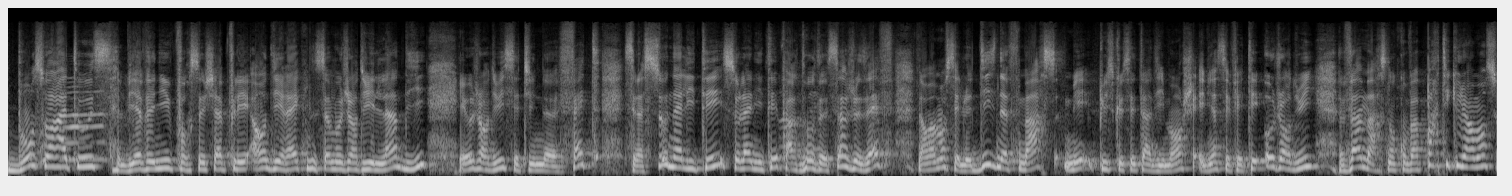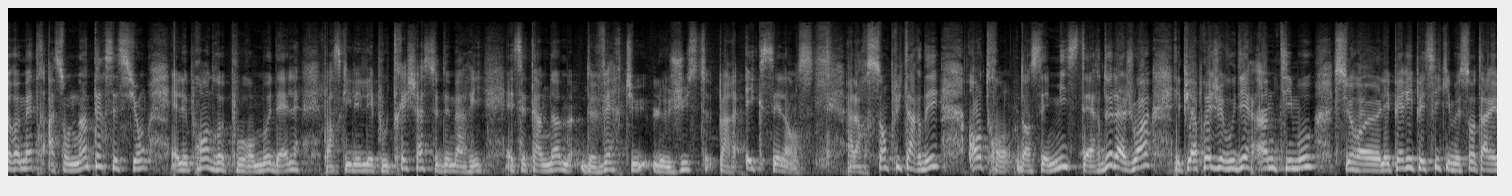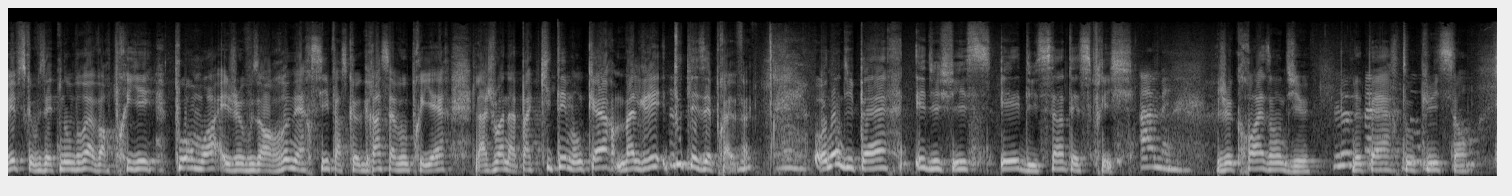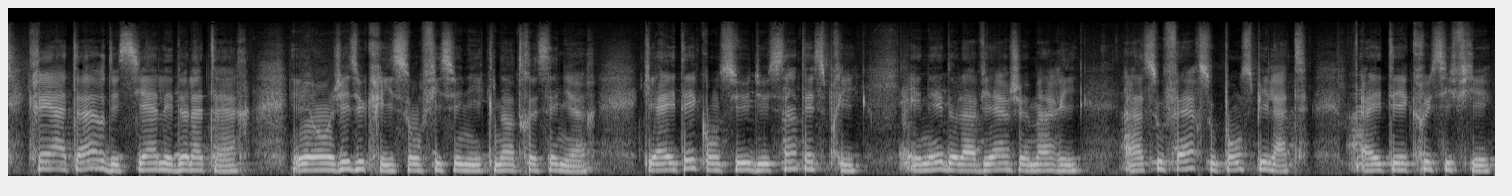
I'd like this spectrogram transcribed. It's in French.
Bonsoir à tous, bienvenue pour ce chapelet en direct. Nous sommes aujourd'hui lundi et aujourd'hui c'est une fête, c'est la solennité, solennité pardon de Saint Joseph. Normalement c'est le 19 mars, mais puisque c'est un dimanche, eh bien c'est fêté aujourd'hui 20 mars. Donc on va particulièrement se remettre à son intercession et le prendre pour modèle parce qu'il est l'époux très chaste de Marie et c'est un homme de vertu, le juste par excellence. Alors sans plus tarder, entrons dans ces mystères de la joie et puis après je vais vous dire un petit mot sur euh, les péripéties qui me sont arrivées parce que vous êtes nombreux à avoir prié pour moi et je vous en remercie parce que grâce à vos prières, la joie n'a pas quitté mon cœur malgré toutes les épreuves. Au nom du Père et du Fils et du Saint-Esprit. Amen. Je crois en Dieu, le, Père Tout-Puissant, Créateur du ciel et de la terre, et en Jésus-Christ, son Fils unique, notre Seigneur, qui a été conçu du Saint-Esprit, et né de la Vierge Marie, a souffert sous Ponce Pilate, a été crucifié,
